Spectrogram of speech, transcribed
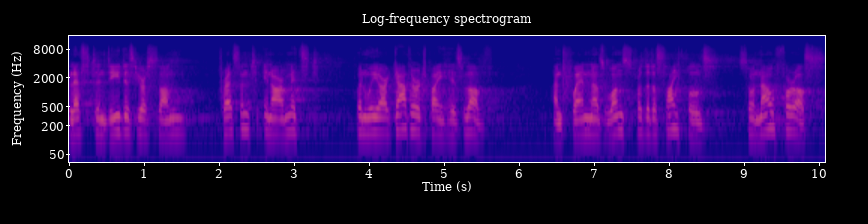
Blessed indeed is your Son, present in our midst when we are gathered by his love, and when, as once for the disciples, so now for us,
